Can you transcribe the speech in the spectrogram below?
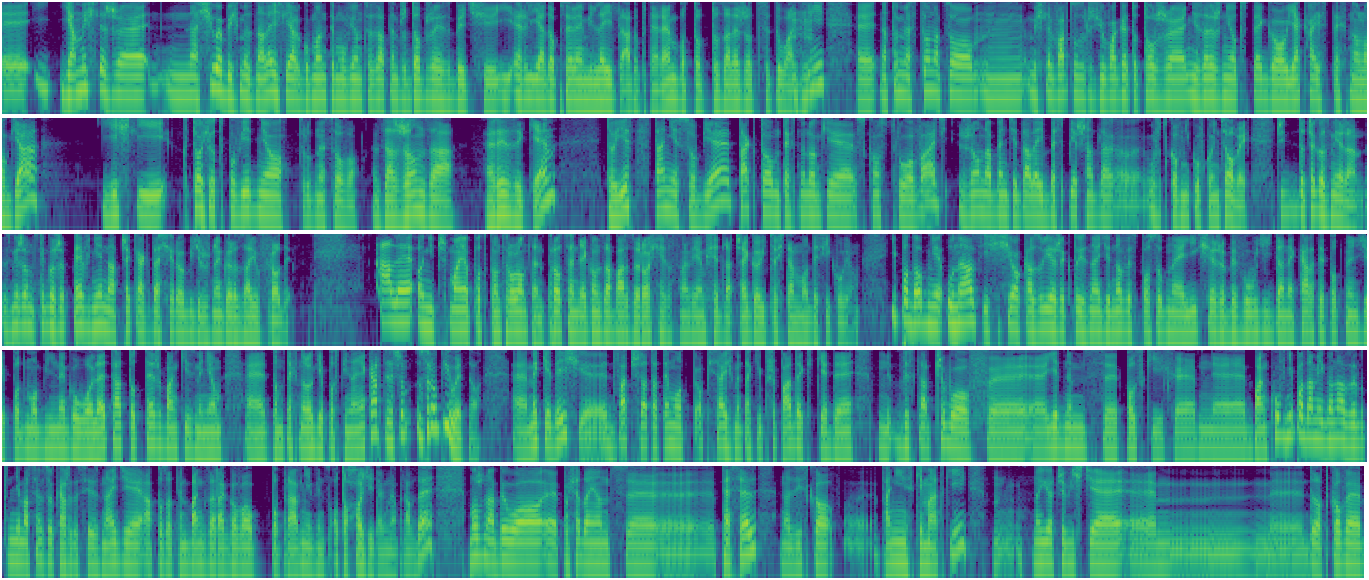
ja myślę, że na siłę byśmy znaleźli argumenty mówiące za tym, że dobrze jest być i early adopterem, i late adopterem, bo to, to zależy od sytuacji. Mhm. E, natomiast to, na co mm, myślę warto zwrócić uwagę, to to, że niezależnie od tego, jaka jest technologia, jeśli ktoś odpowiednio, trudne słowo, zarządza ryzykiem, to jest w stanie sobie tak tą technologię skonstruować, że ona będzie dalej bezpieczna dla e, użytkowników końcowych. Czyli do czego zmierzam? Zmierzam do tego, że pewnie na czekach da się robić różnego rodzaju frody ale oni trzymają pod kontrolą ten procent, jak on za bardzo rośnie, zastanawiają się dlaczego i coś tam modyfikują. I podobnie u nas, jeśli się okazuje, że ktoś znajdzie nowy sposób na Elixie, żeby wyłudzić dane karty, podpiąć je pod mobilnego walleta, to też banki zmienią e, tą technologię podpinania karty. Zresztą zrobiły to. E, my kiedyś, e, 2-3 lata temu opisaliśmy taki przypadek, kiedy wystarczyło w e, jednym z polskich e, e, banków, nie podam jego nazwy, bo to nie ma sensu, każdy sobie znajdzie, a poza tym bank zareagował poprawnie, więc o to chodzi tak naprawdę. Można było, posiadając E, PESEL, nazwisko e, panińskie matki. No i oczywiście e, dodatkowe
